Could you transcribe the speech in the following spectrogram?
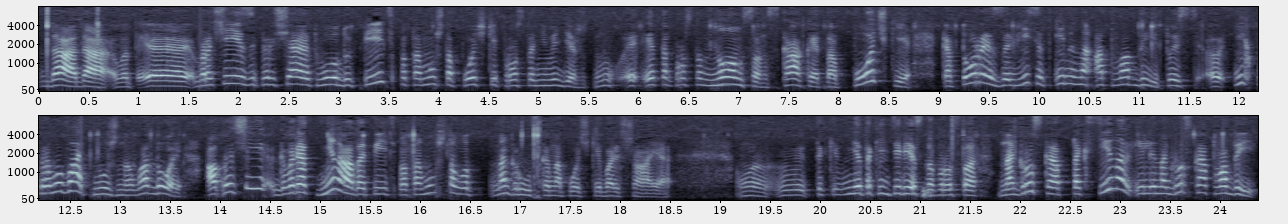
Да, да. Вот, э, врачи запрещают воду пить, потому что почки просто не выдержат. Ну, э, это просто нонсенс. Как это? Почки, которые зависят именно от воды. То есть э, их промывать нужно водой. А врачи говорят, не надо пить, потому что вот нагрузка на почки большая. Так, мне так интересно просто, нагрузка от токсинов или нагрузка от воды?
